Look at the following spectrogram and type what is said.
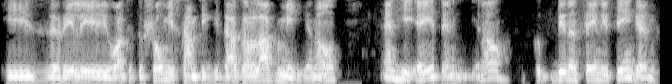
he's really wanted to show me something. He doesn't love me, you know, and he ate and, you know, didn't say anything and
